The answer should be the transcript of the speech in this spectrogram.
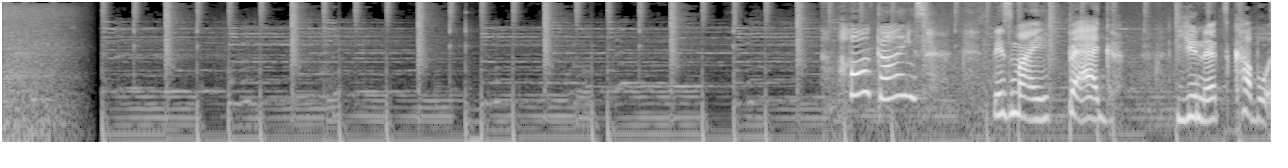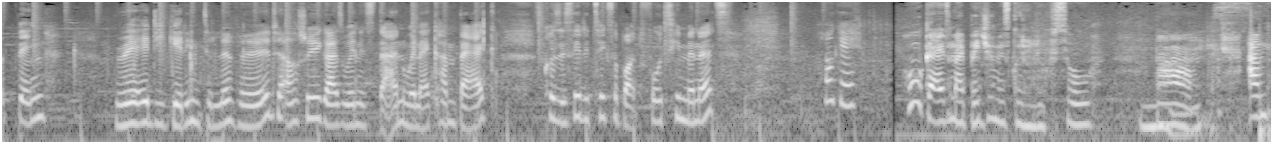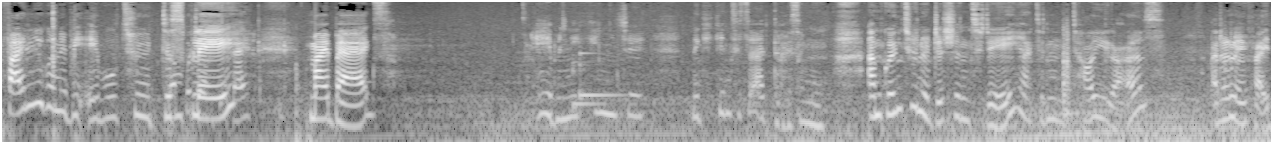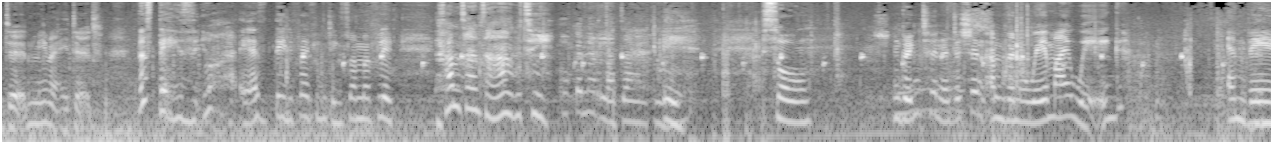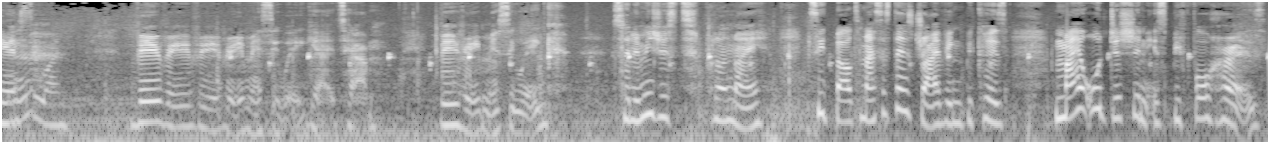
oh, guys. There's my bag unit cupboard thing ready getting delivered. I'll show you guys when it's done when i come back because they said it takes about 40 minutes. Okay. Oh guys my bedroom is going to look so bomb. I'm finally going to be able to display my bags. I'm going to an audition today. I didn't tell you guys I don't know if I did. Maybe I did. This day is oh, yes, 35 inches summer flip. Sometimes I have to eh. So I'm going to an audition. I'm gonna wear my wig and then very very very very messy wig. Yeah, it's um very very messy wig. So let me just put on my seatbelt. My sister is driving because my audition is before hers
